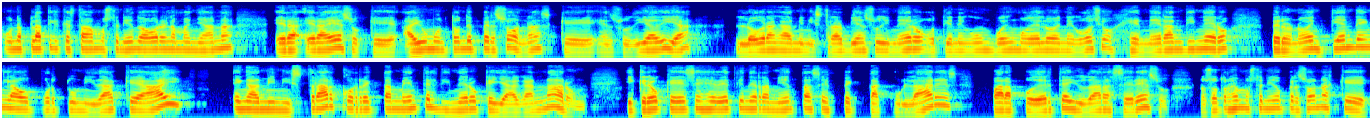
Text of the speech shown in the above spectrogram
una plática que estábamos teniendo ahora en la mañana era, era eso, que hay un montón de personas que en su día a día logran administrar bien su dinero o tienen un buen modelo de negocio, generan dinero, pero no entienden la oportunidad que hay en administrar correctamente el dinero que ya ganaron. Y creo que SGB tiene herramientas espectaculares para poderte ayudar a hacer eso. Nosotros hemos tenido personas que,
